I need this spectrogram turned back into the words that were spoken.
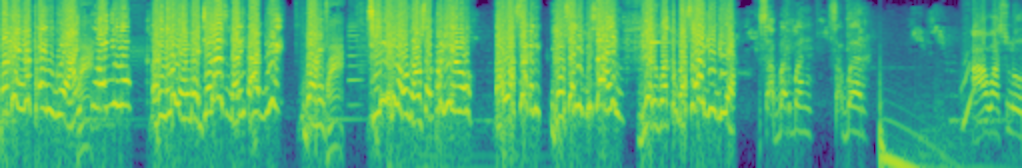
Pakai ngatain gue anjing lagi lu. Lu yang gak jelas dari tadi. Bang, sini lu, gak usah pergi lu. Awasan, gak usah dipisahin. Biar gua tebas lagi dia. Sabar, Bang. Sabar. Awas lu,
